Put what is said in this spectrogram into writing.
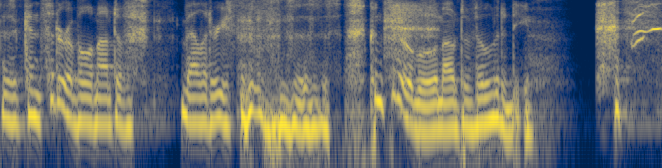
There's a considerable amount of valid reasons. Considerable amount of validity.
